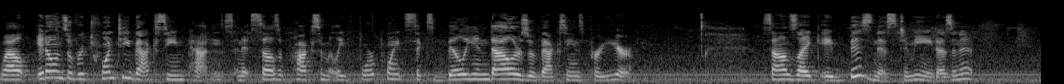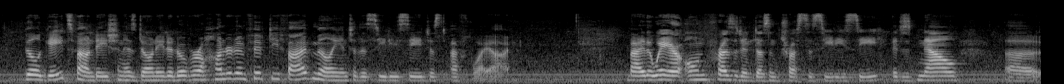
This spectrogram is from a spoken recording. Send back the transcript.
Well, it owns over 20 vaccine patents and it sells approximately $4.6 billion of vaccines per year. Sounds like a business to me, doesn't it? Bill Gates Foundation has donated over 155 million to the CDC, just FYI. By the way, our own president doesn't trust the CDC. It is now, uh,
